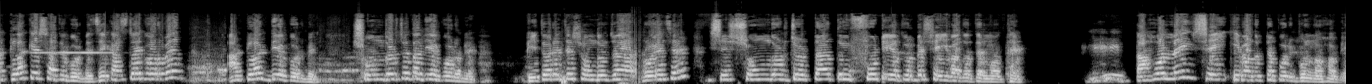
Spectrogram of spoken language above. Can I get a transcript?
আকলাকের সাথে করবে, যে কাজটাই করবে আকলাক দিয়ে করবে, সৌন্দর্যতা দিয়ে করবে। ভিতরে যে সৌন্দর্য রয়েছে, সেই সৌন্দর্যটা তুমি ফুটিয়ে তুলবে সেই ইবাদতের মধ্যে। তাহলেই সেই ইবাদতটা পরিপূর্ণ হবে।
